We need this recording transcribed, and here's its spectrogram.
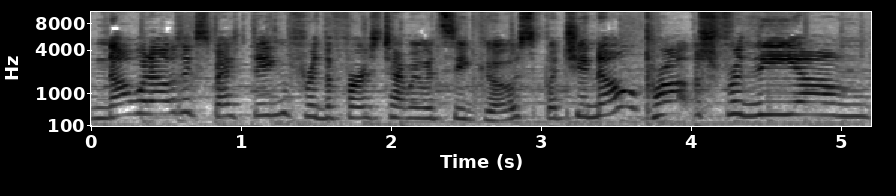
not what I was expecting for the first time we would see ghosts, but you know, props for the um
